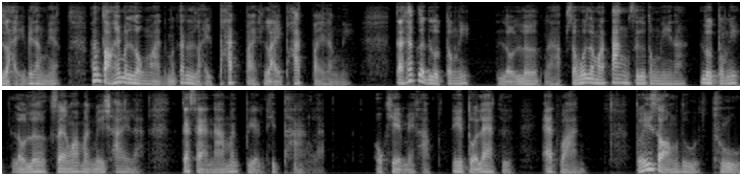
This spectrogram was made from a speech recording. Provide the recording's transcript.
ไหลไปทางเนี้ยเพราะต่อให้มันลงมาแต่มันก็ไหลพัดไปไหลพัดไปทางนี้ แต่ถ้าเกิดหลุดตรงนี้ เราเลิกนะครับ สมมุติเรามาตั้งซื้อตรงนี้นะ หลุดตรงนี้เราเลิกแสดงว่ามันไม่ใช่ละกระแสน้ำมันเปลี่ยนทิศทางละโอเคไหมครับ นี่ตัวแรกคือ advance ตัวที่ 2 ดู true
